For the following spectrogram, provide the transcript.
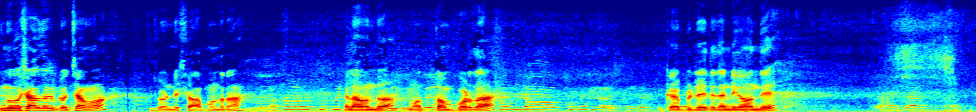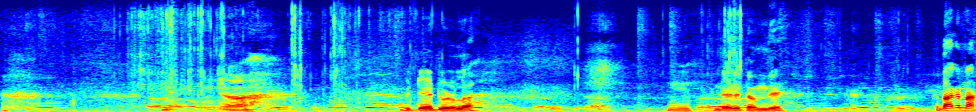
ఇంకొక షాప్ దగ్గరికి వచ్చాము. చూడండి షాప్ ముందర ఎలా ఉందో. మొత్తం బురద. ఇక్కడ బ్రిడ్జ్ అయితే దండిగా ఉంది. డేట్ చూడాలా. డేట్ అయితే ఉంది. దాకన్నా.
